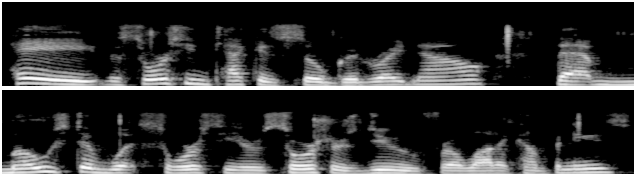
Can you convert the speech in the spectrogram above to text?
"Hey, the sourcing tech is so good right now that most of what sourcers sourcers do for a lot of companies,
